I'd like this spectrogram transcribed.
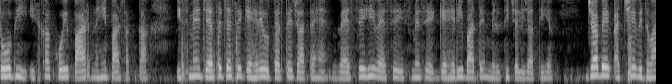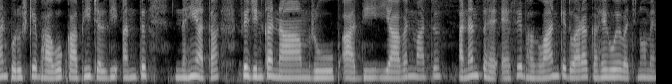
तो भी इसका कोई पार नहीं पा सकता। इसमें जैसे जैसे गहरे उतरते जाते हैं, वैसे ही वैसे इसमें से गहरी बातें मिलती चली जाती है। जब एक अच्छे विद्वान पुरुष के भावों का भी जल्दी अंत नहीं आता, फिर जिनका नाम, रूप, आदि, यावन मात्र अनंत है, ऐसे भगवान के द्वारा कहे हुए वचनों में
